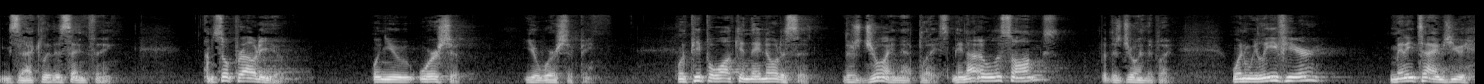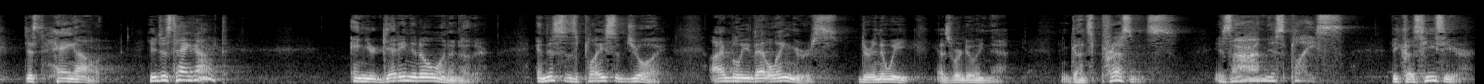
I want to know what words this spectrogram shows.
Exactly the same thing. I'm so proud of you. When you worship, you're worshiping. When people walk in, they notice it. There's joy in that place. May not know the songs, but there's joy in the place. When we leave here, many times you just hang out. You just hang out. And you're getting to know one another. And this is a place of joy. I believe that lingers during the week as we're doing that. And God's presence is on this place because He's here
